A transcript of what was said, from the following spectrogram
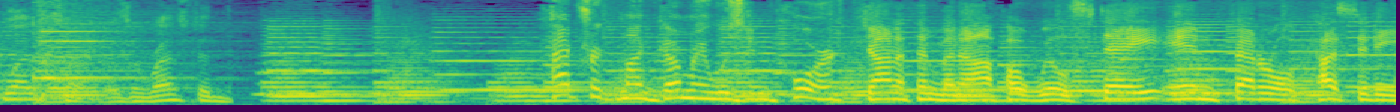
Bledsoe was arrested. Patrick Montgomery was in court. Jonathan Munafo will stay in federal custody.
